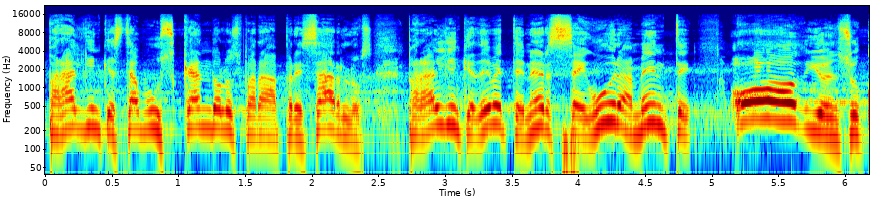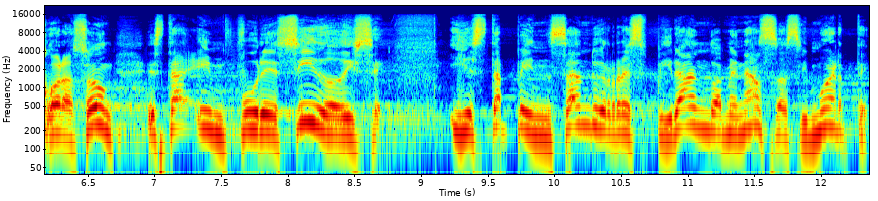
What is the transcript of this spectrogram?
para alguien que está buscándolos para apresarlos, para alguien que debe tener seguramente odio en su corazón, está enfurecido, dice, y está pensando y respirando amenazas y muerte,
